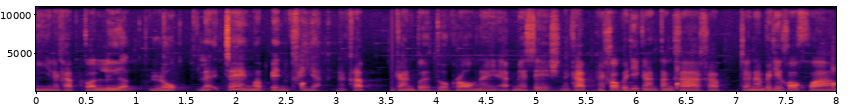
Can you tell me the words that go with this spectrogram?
มีนะครับก็เลือกลบและแจ้งว่าเป็นขยะนะครับ การเปิดตัวกรองในแอป Message นะครับ ให้เข้าไปที่การตั้งค่าครับ จากนั้นไปที่ข้อความ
